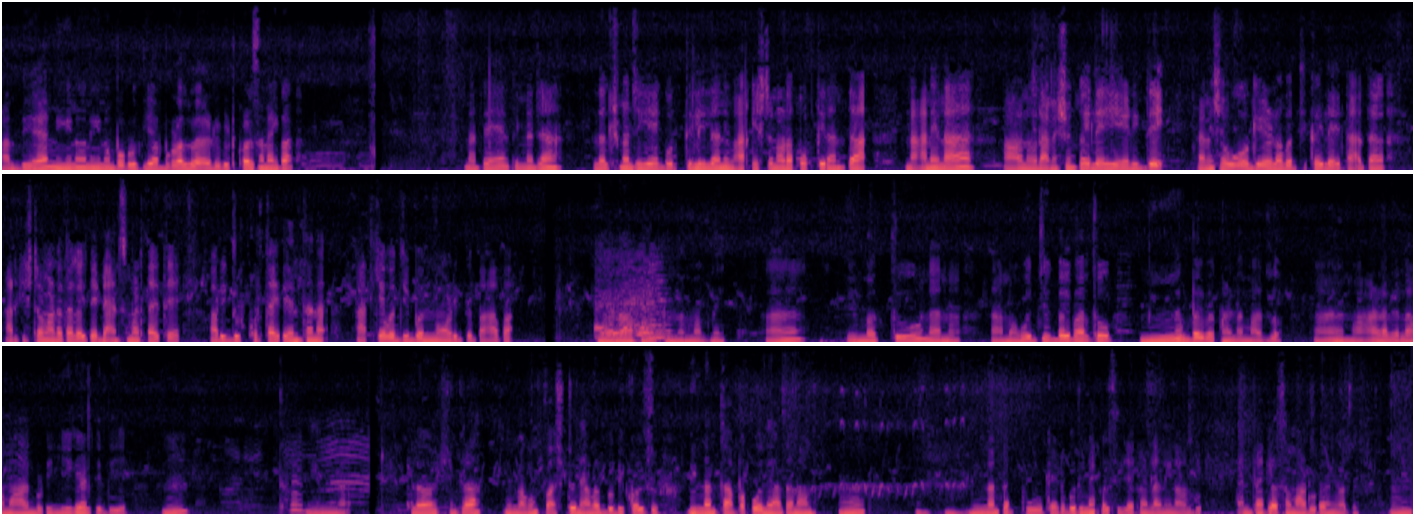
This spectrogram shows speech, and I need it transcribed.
ಅದೇ ನೀನು ನೀನು ಬಗ್ಳುತ್ತೀಯ ಬುಡಲ್ ಬಿಟ್ಟು ಕಳ್ಸೋಣ ಈಗ. ಮತ್ತೆ ತಿಮ್ಮಜ ಲಕ್ಷ್ಮಜಿಗೆ ಗೊತ್ತಿರಲಿಲ್ಲ, ನೀವು ಆರ್ಕೆಸ್ಟ್ರಾ ನೋಡಕ್ಕೆ ಹೋಗ್ತೀರಂತ. ನಾನೇನ? ಅವನು ರಮೇಶನ್ ಕೈಲೇ ಹೇಳಿದ್ದೆ. ರಮೇಶ ಹೋಗಿ ಹೇಳೋ ಬಜ್ಜಿ ಕೈಲೇ ತಾತ ಆರ್ಕೆಸ್ಟ್ರಾ ಮಾಡ್ತಾಗೈತೆ ಡ್ಯಾನ್ಸ್ ಮಾಡ್ತೈತೆ ಅವ್ರಿಗೆ ದುಡ್ಡು ಕೊಡ್ತೈತೆ ಅಂತ ಅದಕ್ಕೆ ಬಜ್ಜಿ ಬಂದು ನೋಡಿದ್ದು ಪಾಪ. ನಮ್ಮ ಮಗನೇ. ಹಾಂ ಇವತ್ತು ನಾನು ನಮ್ಮ ಹುಜ್ಜಿಗೆ ಬೈಬಾರ್ದು. ನಿನ್ನ ಬೈಬೇಕಂಡ ಮೊದಲು ನಾನು ಮಾಡೋದೆಲ್ಲ ಮಾಡ್ಬಿಟ್ಟು ಈಗ ಹೇಳ್ತಿದ್ದೀವಿ ಹ್ಞೂ ನಿನ್ನ. ಲೋ ಶಂಕರ ನಿಮ್ಮ ಮಗನ ಫಸ್ಟು ಯಾವಾಗ ಬುದ್ಧಿ ಕಳಿಸು. ನಿನ್ನಂತ ಅಪ್ಪಕೋಲಿ ಆತ ನಾನು. ನಿನ್ನಂತ ಬುದ್ಧಿನ ಕಳಿಸಿದ್ದೆ ಕಂಡ ನೀನು ಅವ್ರಿಗೆ ಎಂಥ ಕೆಲಸ ಮಾಡ್ಬಿಟ್ಟು ಹ್ಞೂ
